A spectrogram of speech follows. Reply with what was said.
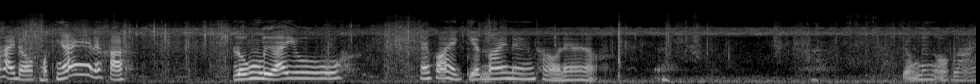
ลายดอกบักง่ายเลยค่ะลงเหลืออยู่ ให้พ่อให้เก็บน้อยหนึงเถาแน่เนาะจงหนึงออกลาย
